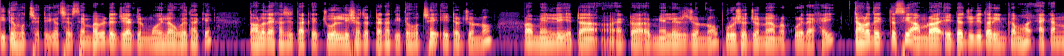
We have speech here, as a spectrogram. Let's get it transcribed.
দিতে হচ্ছে, ঠিক আছে? সেমভাবে এটা যে একজন মহিলা হয়ে থাকে, তাহলে দেখা যাচ্ছে তাকে চুয়াল্লিশ হাজার টাকা দিতে হচ্ছে এইটার জন্য। আমরা মেনলি এটা একটা মেলের জন্য, পুরুষের জন্য আমরা করে দেখাই। তাহলে দেখতেছি আমরা এটা যদি তার ইনকাম হয় একান্ন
